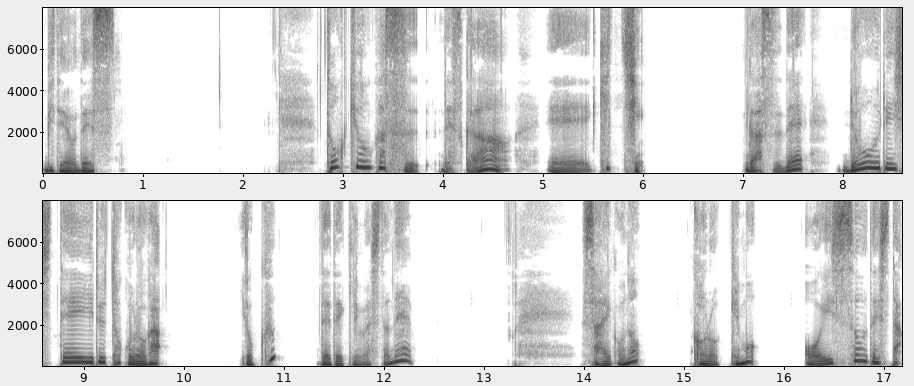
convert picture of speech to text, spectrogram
ビデオです。東京ガスですから、えー、キッチン、ガスで料理しているところがよく出てきましたね。最後のコロッケも美味しそうでした。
